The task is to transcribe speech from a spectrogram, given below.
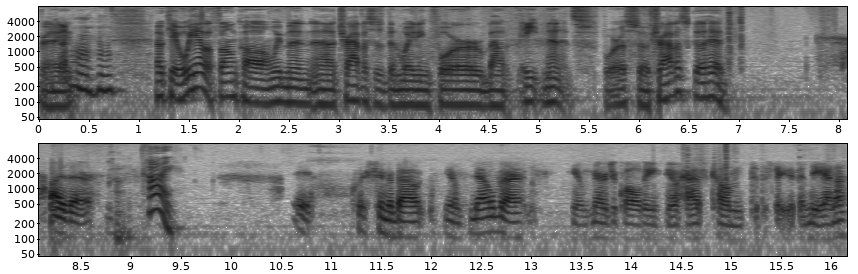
right. Okay. Well, we have a phone call, and we've been uh, Travis has been waiting for about eight minutes for us. So, Travis, go ahead. Hi there. Hi. A question about you know now that you know marriage equality you know has come to the state of Indiana,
